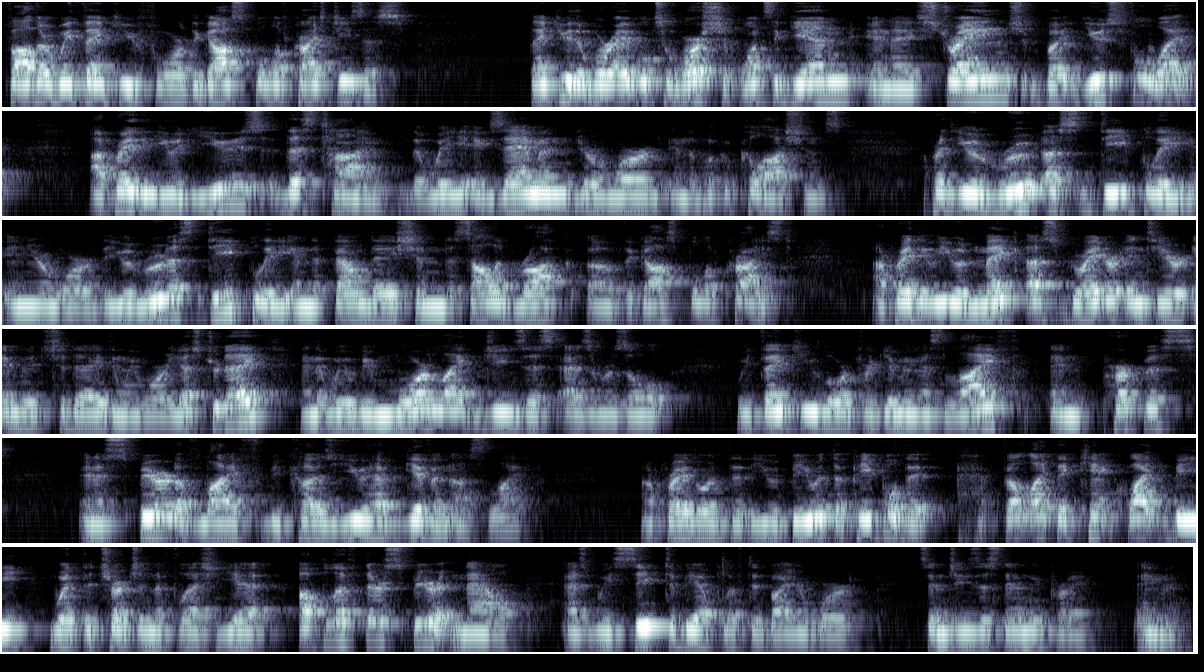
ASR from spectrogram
Father, we thank you for the gospel of Christ Jesus. Thank you that we're able to worship once again in a strange but useful way. I pray that you would use this time that we examine your word in the book of Colossians. I pray that you would root us deeply in your word, that you would root us deeply in the foundation, the solid rock of the gospel of Christ. I pray that you would make us greater into your image today than we were yesterday, and that we would be more like Jesus as a result. We thank you, Lord, for giving us life and purpose and a spirit of life because you have given us life. I pray, Lord, that you would be with the people that have felt like they can't quite be with the church in the flesh yet. Uplift their spirit now as we seek to be uplifted by your word. It's in Jesus' name we pray. Amen.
